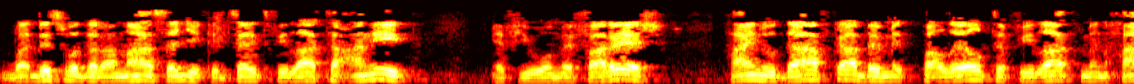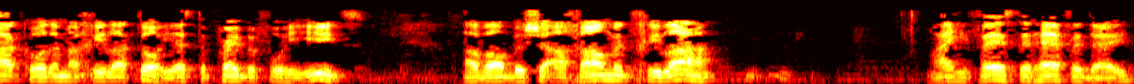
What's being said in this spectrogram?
but this what the Rama said you could say tefillah ta'anit if you were mefaresh haynu davka b'mitpalel tefilat mincha kodem achilato he has to pray before he eats. Aval b'sha'achal Right? He fasted half a day.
